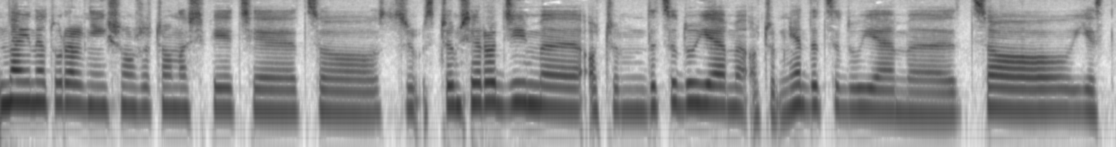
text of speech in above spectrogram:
najnaturalniejszą rzeczą na świecie, co, z, czym, z czym się rodzimy, o czym decydujemy, o czym nie decydujemy, co jest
